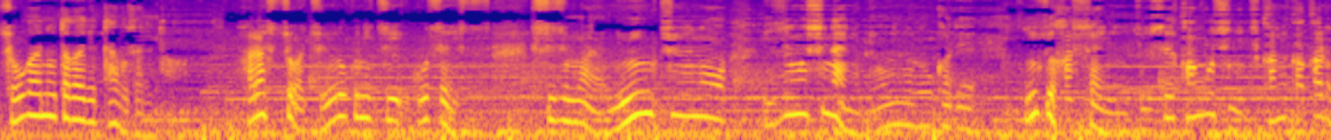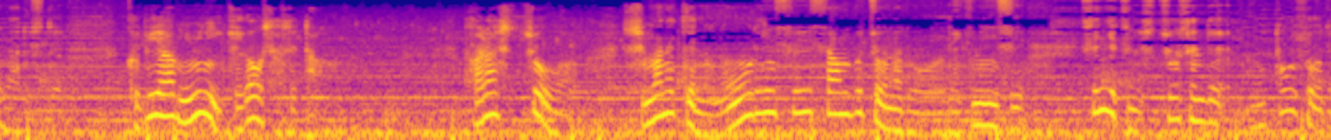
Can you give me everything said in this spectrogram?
傷害の疑いで逮捕された。原市長は16日午前7時前入院中の出雲市内の病院で28歳の女性看護師に掴みかかるなどして首や耳に怪我をさせた。原市長は島根県の農林水産部長などを歴任し先月の市長選で無投票で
